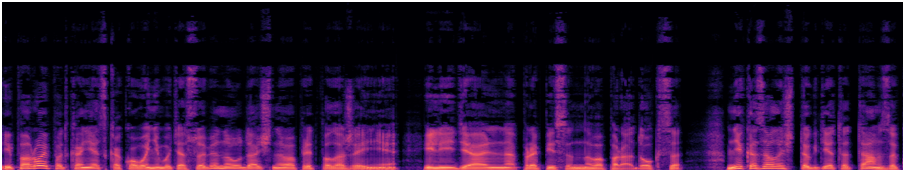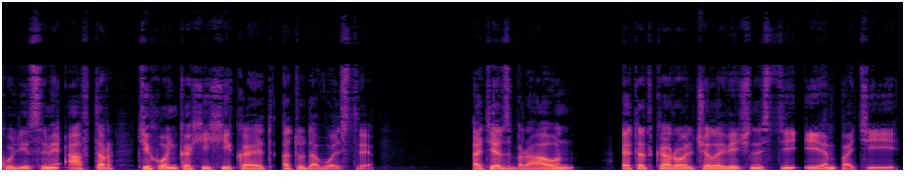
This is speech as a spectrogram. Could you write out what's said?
и порой под конец какого-нибудь особенно удачного предположения или идеально прописанного парадокса мне казалось, что где-то там, за кулисами, автор тихонько хихикает от удовольствия. Отец Браун этот король человечности и эмпатии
